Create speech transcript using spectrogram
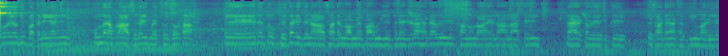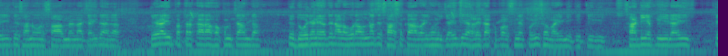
ਉਹ ਉਹਦੀ ਪਤਨੀ ਹੈ ਜੀ, ਉਹ ਮੇਰਾ ਭਰਾ ਸੀਗਾ ਜੀ ਮੈਥੋਂ ਛੋਟਾ। ਤੇ ਇਹਦੇ ਧੋਖੇ ਧੜੀ ਦੇ ਨਾਲ ਸਾਡੇ ਮਾਮੇ ਪਰਮਜੀਤ ਨੇ ਜਿਹੜਾ ਹੈਗਾ ਵੀ ਸਾਨੂੰ ਲਾਰੇ ਲਾ ਲਾ ਕੇ ਹੀ ਟਰੈਕਟ ਵੇਚ ਕੇ ਤੇ ਸਾਡੇ ਨਾਲ ਠੱਗੀ ਮਾਰੀ ਹੈ ਜੀ, ਤੇ ਸਾਨੂੰ ਇਨਸਾਫ ਮਿਲਣਾ ਚਾਹੀਦਾ ਹੈਗਾ। ਜਿਹੜਾ ਜੀ ਪੱਤਰਕਾਰ ਆ ਹੁਕਮਚੰਦ ਤੇ ਦੋ ਜਣੇ ਉਹਦੇ ਨਾਲ ਹੋਰ ਆ ਉਹਨਾਂ ਤੇ ਸਖਤ ਕਾਰਵਾਈ ਹੋਣੀ ਚਾਹੀਦੀ ਹੈ। ਹਲੇ ਤੱਕ ਪੁਲਿਸ ਨੇ ਕੋਈ ਸੁਣਵਾਈ ਨਹੀਂ ਕੀਤੀ ਗਈ ਸਾਡੀ ਅਪੀਲ ਆਈ ਕਿ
